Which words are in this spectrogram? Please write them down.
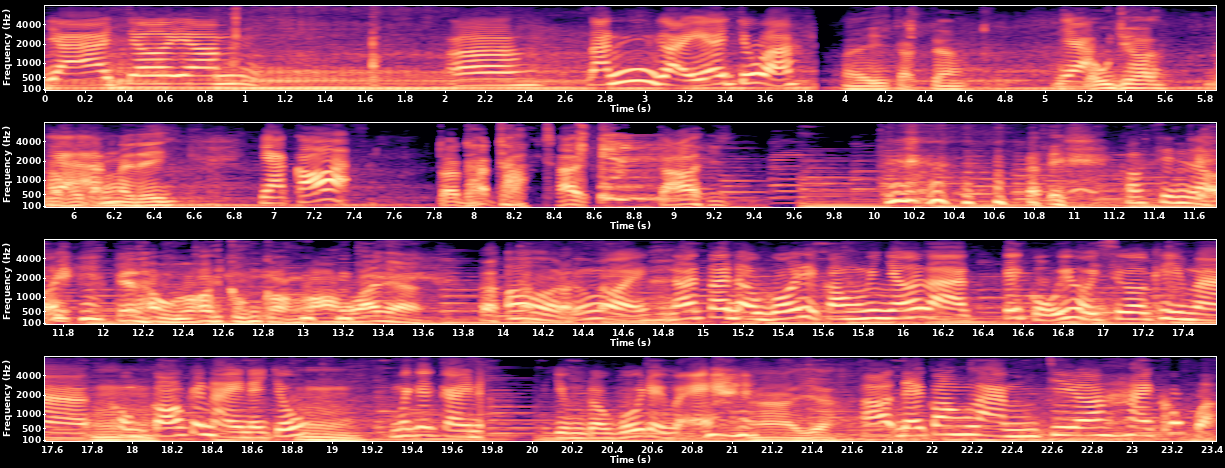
Dạ chơi um, ờ, đánh gậy á chú ạ. Này chặt cho Dạ. Đủ chưa? Thôi Dạ. phải chặn này đi. Dạ có ạ. Trời trời trời trời trời. Con xin lỗi. Cái đầu gối cũng còn ngon quá nha. Ồ đúng rồi. Nói tới đầu gối thì con mới nhớ là cái củi hồi xưa khi mà Ừ. không có cái này nè chú. Ừ. Mấy cái cây này dùng đầu gối để vẽ à dạ. Ờ, Để con làm chia hai khúc ạ.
